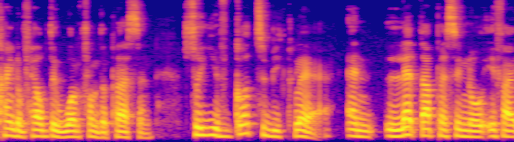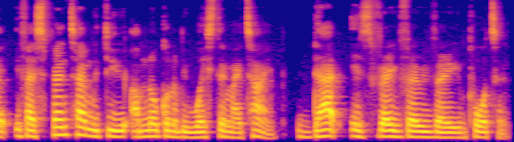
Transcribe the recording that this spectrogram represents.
kind of help they want from the person. So you've got to be clear and let that person know if I if I spend time with you, I'm not going to be wasting my time. That is very very very important.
